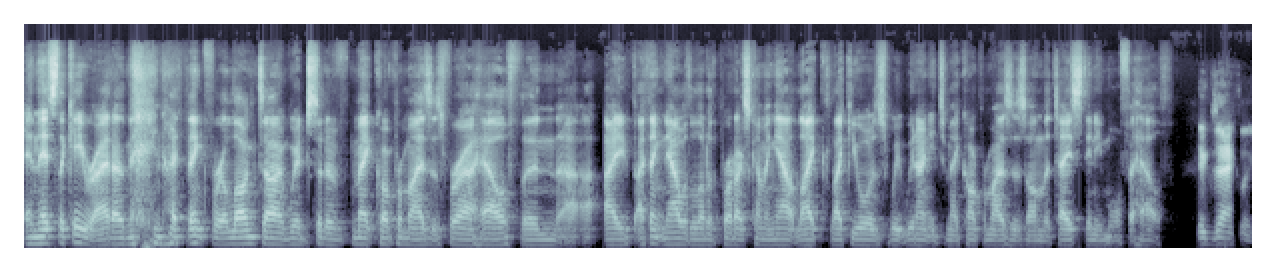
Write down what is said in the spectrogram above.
and that's the key, right? I mean, I think for a long time we'd sort of make compromises for our health, and uh, I I think now with a lot of the products coming out, like like yours, we, we don't need to make compromises on the taste anymore for health. Exactly,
